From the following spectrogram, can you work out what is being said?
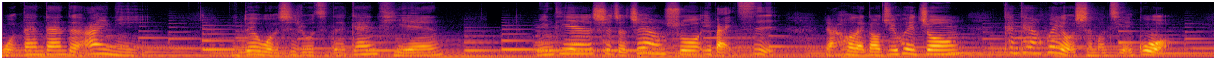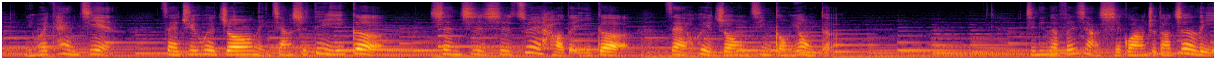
我单单的爱你，你对我是如此的甘甜。明天试着这样说一百次，然后来到聚会中，看看会有什么结果。你会看见，在聚会中，你将是第一个，甚至是最好的一个，在会中进攻用的。今天的分享时光就到这里。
